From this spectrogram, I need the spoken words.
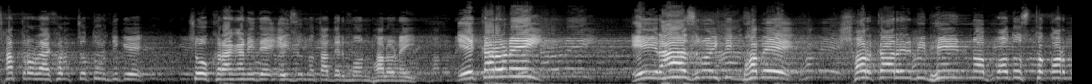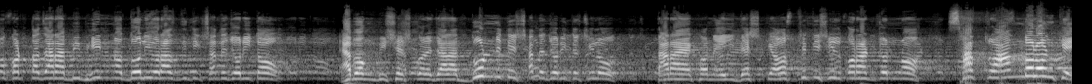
ছাত্ররা এখন চতুর্দিকে চোখ রাঙানি দেয়, এই জন্য তাদের মন ভালো নেই। এ কারণেই এই রাজনৈতিকভাবে সরকারের বিভিন্ন পদস্থ কর্মকর্তা, যারা বিভিন্ন দলীয় রাজনীতির সাথে জড়িত এবং বিশেষ করে যারা দুর্নীতির সাথে জড়িত ছিল, তারা এখন এই দেশকে অস্থিতিশীল করার জন্য ছাত্র আন্দোলনকে,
